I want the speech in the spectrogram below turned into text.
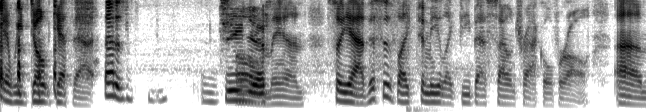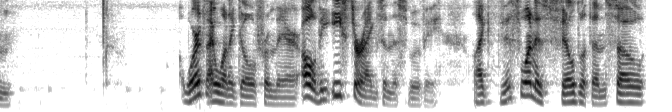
and we don't get that. That is genius. Oh man. So yeah, this is like to me like the best soundtrack overall. Um where did I want to go from there? Oh, the Easter eggs in this movie. Like this one is filled with them. So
